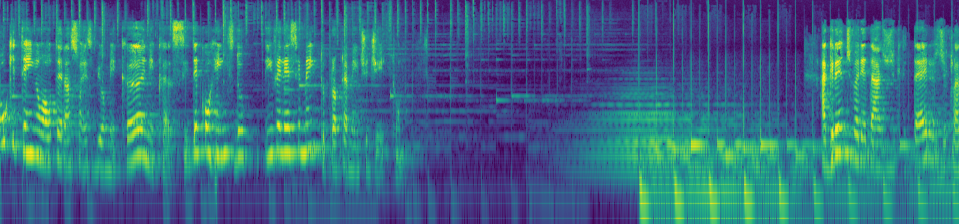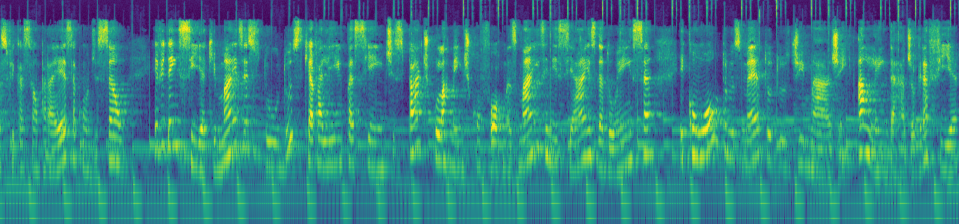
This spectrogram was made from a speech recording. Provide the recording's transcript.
ou que tenham alterações biomecânicas e decorrentes do envelhecimento propriamente dito. A grande variedade de critérios de classificação para essa condição evidencia que mais estudos que avaliem pacientes particularmente com formas mais iniciais da doença e com outros métodos de imagem além da radiografia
